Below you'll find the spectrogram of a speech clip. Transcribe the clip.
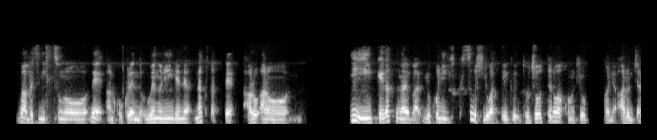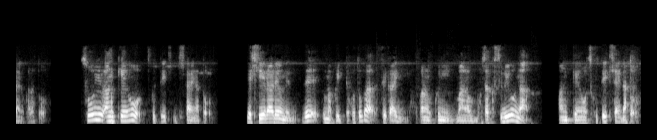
まあ別にそのね、あの国連の上の人間でなくたって、あの、あの、いい案件だとなれば横にすぐ広がっていく土壌っていうのはこの業界にあるんじゃないのかなと。そういう案件を作っていきたいなと。で、シエラレオネでうまくいったことが世界に他の国に、まあ、模索するような案件を作っていきたいなと。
